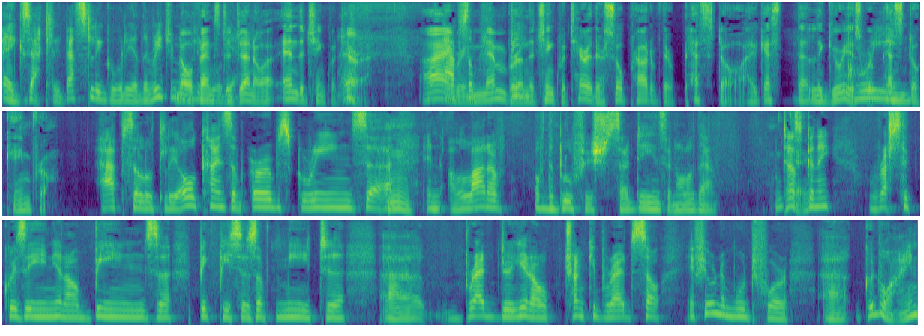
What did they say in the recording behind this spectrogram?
Exactly. That's Liguria, the region No of offense to Genoa and the Cinque Terre. I Absolutely. remember in The- Cinque Terre, they're so proud of their pesto. I guess that Liguria is where pesto came from. Absolutely. All kinds of herbs, greens, uh, Mm. and a lot of, of the bluefish, sardines, and all of that. Tuscany, rustic cuisine, you know, beans, uh, big pieces of meat, uh, uh, bread, you know, chunky bread. So if you're in a mood for uh, good wine,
